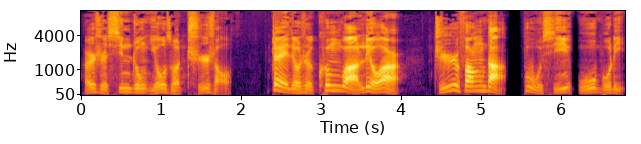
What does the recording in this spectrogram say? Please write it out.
而是心中有所持守。这就是坤卦六二，直方大，不习无不利。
